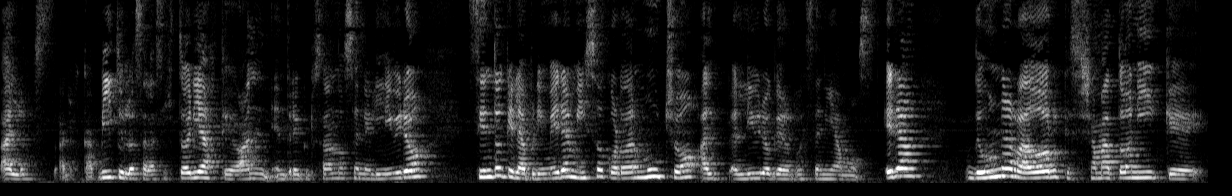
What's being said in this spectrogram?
a, los, a los capítulos, a las historias que van entrecruzándose en el libro, siento que la primera me hizo acordar mucho al, al libro que reseñamos. Era de un narrador que se llama Tony, que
